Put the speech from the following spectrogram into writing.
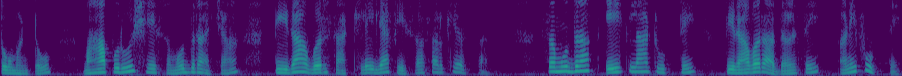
तो म्हणतो महापुरुष हे समुद्राच्या तीरावर साठलेल्या फेसासारखे असतात. समुद्रात एक लाट उठते तीरावर आदळते आणि फुटते.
